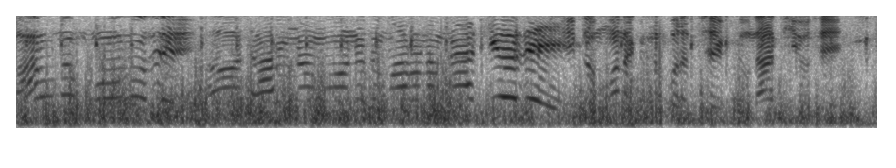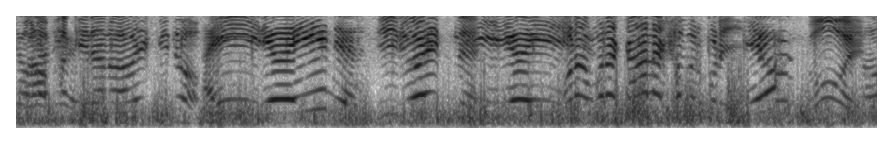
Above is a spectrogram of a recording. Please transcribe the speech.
મારું નામ મોહનો છે. હા, તારું મારું નામ છે ઈ તો મને ખબર જ છે તું નાથીયો છે ઓલા ફકીરાનો આવે કે બીજો આ ઈ રહ્યો ઈ જ. ઈ રહ્યો જ ને ઈ રહ્યો ઈ. મને મને કાલે ખબર પડી એવું? ઓય તો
